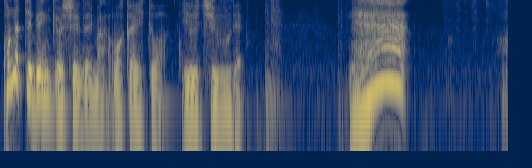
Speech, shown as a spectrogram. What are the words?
こんなって勉強してるんだ今若い人は。YouTube で。ねえ。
